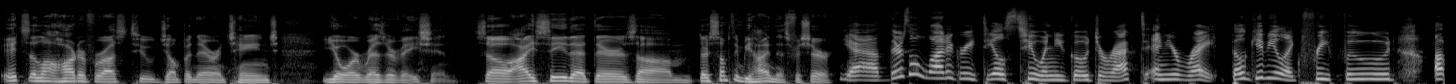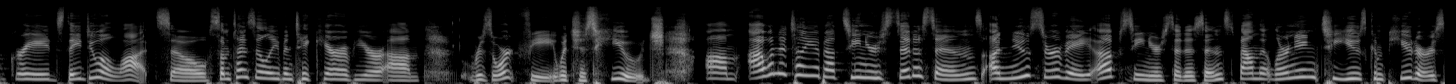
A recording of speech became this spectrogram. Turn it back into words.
it's a lot harder for us to jump in there and change your reservation." So I see that there's um there's something behind this for sure. Yeah, there's a lot of great deals too when you go direct, and you're right. They'll give you like free food, upgrades. They do a lot. So sometimes they'll even take care of your um, resort fee, which is huge. Um, I want to tell you about senior citizens. A new survey of senior citizens found that learning to use computers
